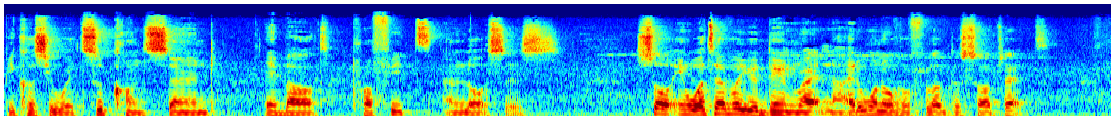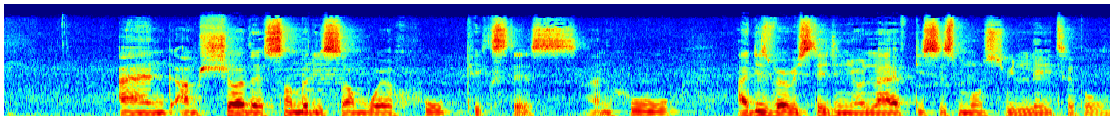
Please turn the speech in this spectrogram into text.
because you were too concerned about profits and losses. So, in whatever you're doing right now, I don't want to overflow the subject. And I'm sure there's somebody somewhere who picks this and who, at this very stage in your life, this is most relatable.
